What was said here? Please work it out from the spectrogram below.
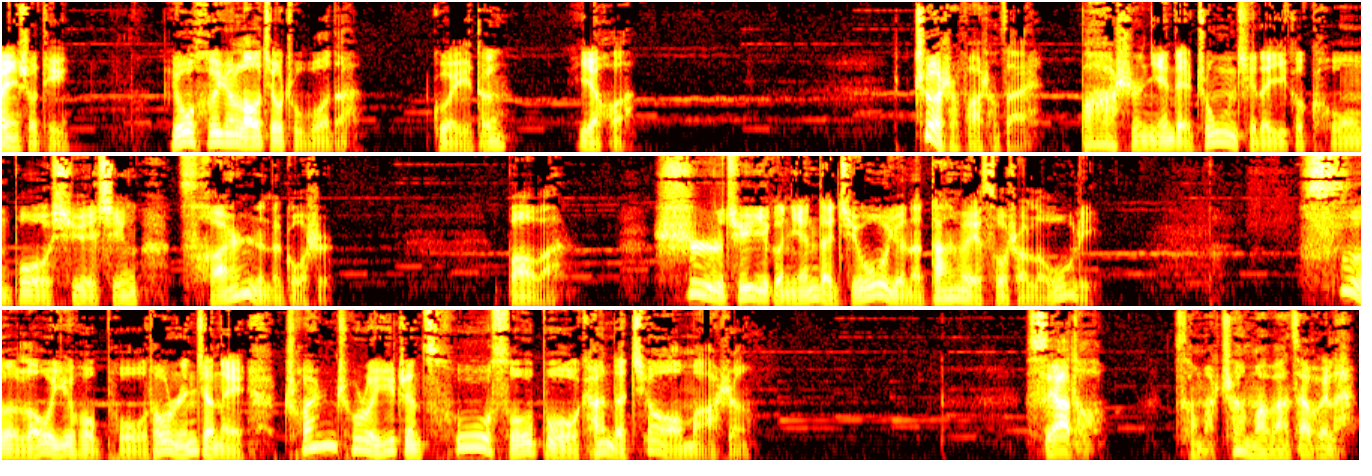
欢迎收听由何云老九主播的《鬼灯夜话》。这是发生在八十年代中期的一个恐怖、血腥、残忍的故事。傍晚，市区一个年代久远的单位宿舍楼里，四楼一户普通人家内传出了一阵粗俗不堪的叫骂声：“死丫头，怎么这么晚才回来？”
